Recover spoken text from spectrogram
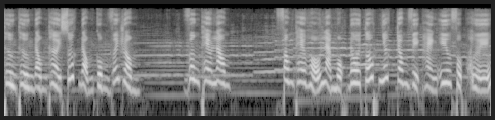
Thường thường đồng thời xuất động cùng với rồng. Vân theo long. Phong theo hổ là một đôi tốt nhất trong việc hàng yêu phục uyển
